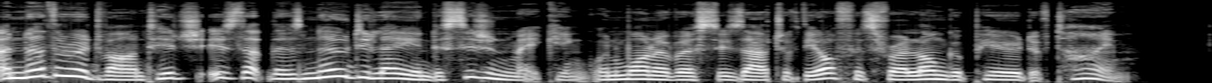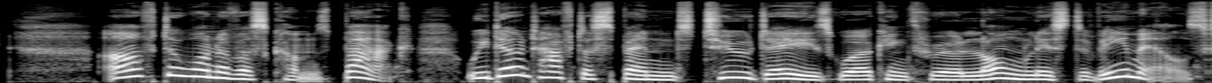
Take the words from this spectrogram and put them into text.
Another advantage is that there's no delay in decision making when one of us is out of the office for a longer period of time. After one of us comes back, we don't have to spend two days working through a long list of emails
